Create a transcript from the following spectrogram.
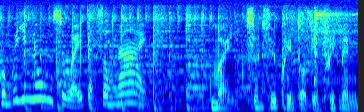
ผมก็ยิ่งนุ่มสวยจัดทรงง่าย ใหม่ Sunsilk ครีมโปรตีนทรีทเมนต์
